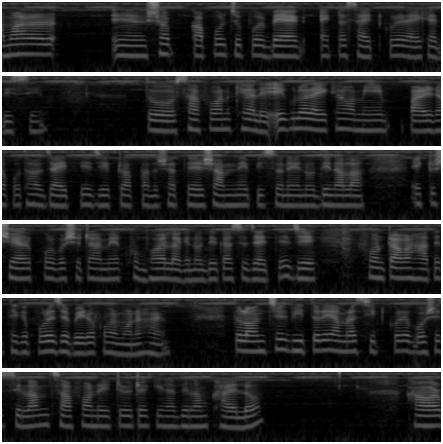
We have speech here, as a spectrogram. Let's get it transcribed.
আমার সব কাপড় চোপড় ব্যাগ একটা সাইড করে রাইখা দিছি। তো সাফওয়ান খেলে, এগুলো রাইখাও আমি পারি না কোথাও যাইতে, যে একটু আপনাদের সাথে সামনে, পিছনে নদী নালা একটু শেয়ার করব, সেটা আমি খুব ভয় লাগে নদীর কাছে যাইতে, যে ফোনটা আমার হাতের থেকে পড়ে যাবে, এরকমের মনে হয়। তো লঞ্চের ভিতরে আমরা সিট করে বসেছিলাম। সাফওয়ান এটা ওইটা কিনে দিলাম, খাইলো। খাওয়ার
